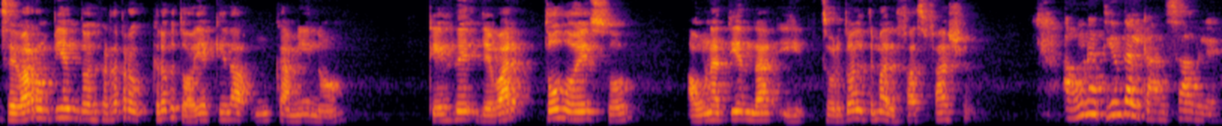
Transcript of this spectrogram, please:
se va rompiendo, es verdad, pero creo que todavía queda un camino que es de llevar todo eso a una tienda y sobre todo el tema del fast fashion. A una tienda alcanzable.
